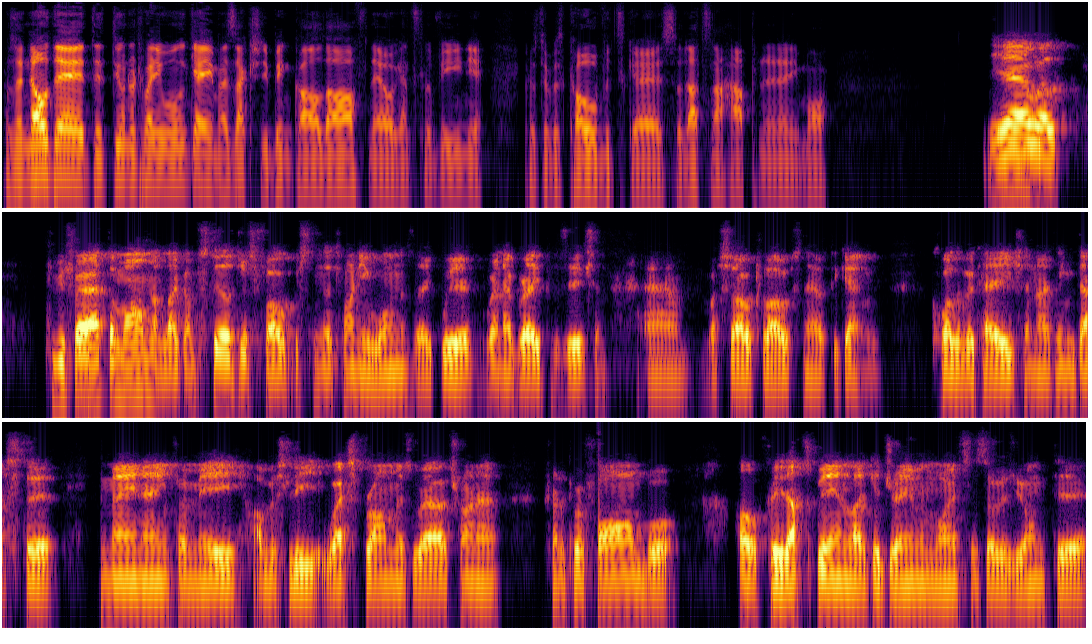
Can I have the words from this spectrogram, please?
Because I know the the under twenty one game has actually been called off now against Slovenia because there was COVID scares, so that's not happening anymore. Yeah, well, to be fair, at the moment, like I'm still just focused on the twenty ones. Like we're we're in a great position. Um, we're so close now to getting qualification. I think that's the main aim for me. Obviously, West Brom as well, trying to trying to perform, but hopefully that's been like a dream of mine since I was young to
